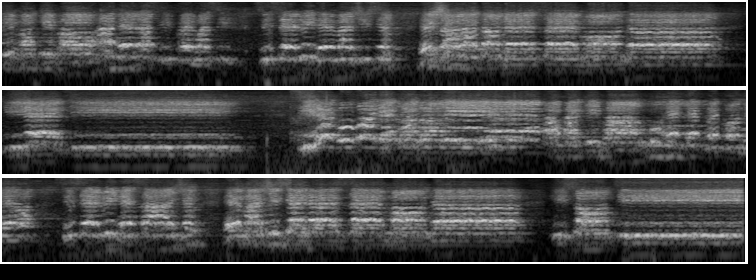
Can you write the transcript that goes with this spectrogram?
si mon qui a la suprématie, si c'est lui des magiciens, des charlatans de ce monde qui est dit. Si le pouvoir des grands glorieux, Papa Kibangu était prépondérant, si c'est lui des sages, des magiciens de ce monde qui sont-ils?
